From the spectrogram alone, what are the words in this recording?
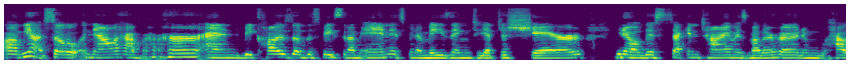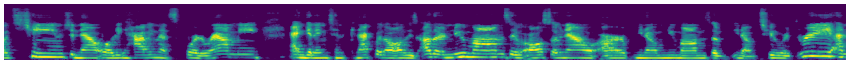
Um, yeah, so now I have her, and because of the space that I'm in, it's been amazing to get to share, you know, this second time as motherhood and how it's changed, and now already having that support around me and getting to connect with all these other new moms who also now are, you know, new moms of, you know, two or three. And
